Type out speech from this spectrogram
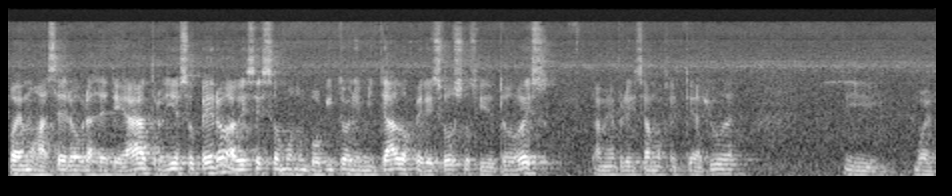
Podemos hacer obras de teatro y eso, pero a veces somos un poquito limitados, perezosos y de todo eso. También precisamos este, ayuda. Y bueno,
